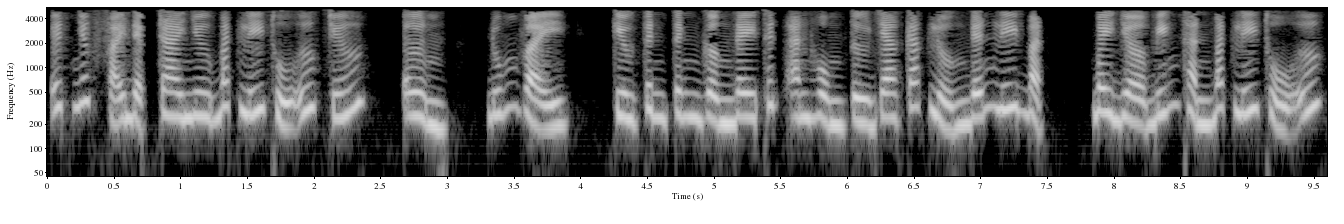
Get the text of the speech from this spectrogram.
ít nhất phải đẹp trai như Bách Lý Thủ ước chứ, ừm, đúng vậy, Kiều Tinh Tinh gần đây thích anh hùng từ Gia Cát Lượng đến Lý Bạch, bây giờ biến thành Bách Lý Thủ ước,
